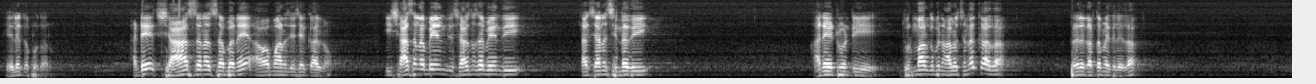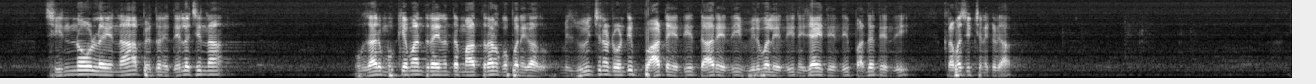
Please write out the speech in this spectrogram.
ఏ లెక్క ప్రకారం? అంటే శాసనసభనే అవమానం చేసే కార్యం ఈ శాసనసభ ఏంది? శాసనసభ ఏంది? నాకు చాలా చిన్నది అనేటువంటి దుర్మార్గమైన ఆలోచన కాదా? ప్రజలకు అర్థమైతే లేదా చిన్నోళ్ళైనా పెద్ద దేళ్ళ చిన్న ఒకసారి ముఖ్యమంత్రి అయినంత మాత్రాన గొప్పని కాదు. మీరు చూపించినటువంటి బాట ఏంది దారేంది విలువలేంది నిజాయితీ ఏంది పద్ధతి ఏంది క్రమశిక్షణ ఇక్కడ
